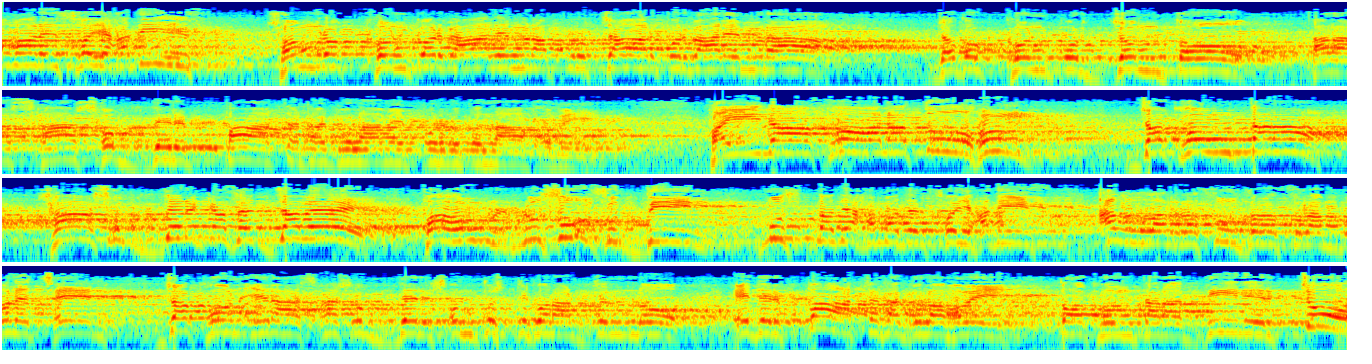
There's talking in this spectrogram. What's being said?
আমার এই সই হাদিস, সংরক্ষণ করবে আলেমরা, প্রচার করবে আলেমরা। যতক্ষণ পর্যন্ত তারা শাসকদের পা চাটা গোলামে পরিণত না হবে। যখন তারা শাসকদের কাছে যাবে, ফাহুম মুস্তাদে আমাদের সই হাদিস আল্লাহ রাসুলাম বলেছেন, যখন এরা শাসকদের সন্তুষ্টি করার জন্য এদের পা চাটা গোলা হবে, তখন তারা দিনের চোর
